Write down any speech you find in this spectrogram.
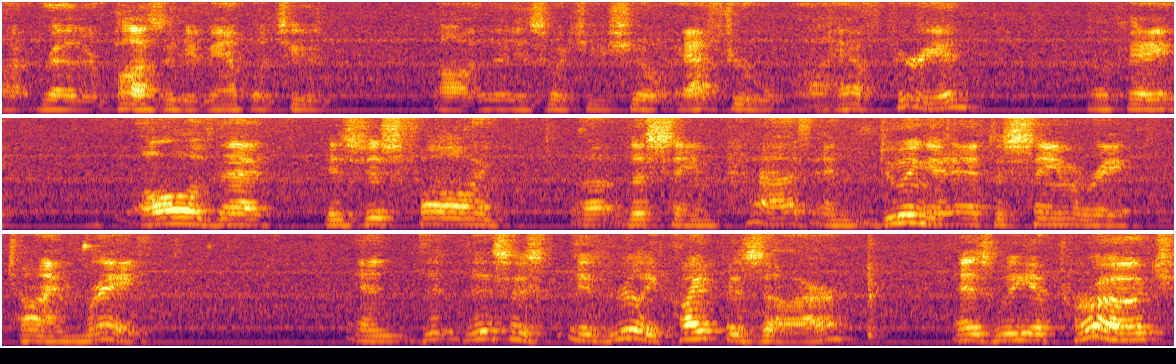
uh, rather positive amplitude uh, is what you show after a half period, okay? All of that is just following uh, the same path and doing it at the same rate, time rate. And th- this is, is really quite bizarre as we approach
